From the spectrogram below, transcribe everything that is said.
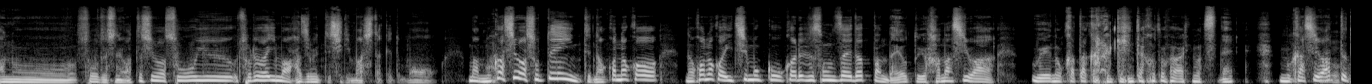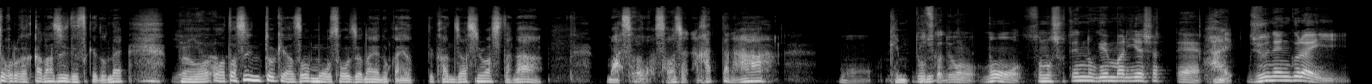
あのーそうですね。私はそういう、それは今初めて知りましたけども、まあ昔は書店員ってなかなか、なかなか一目置かれる存在だったんだよという話は、上の方から聞いたことがありますね。昔はってところが悲しいですけどね。いやいや私の時はそう、もうそうじゃないのかよって感じはしましたが、まあそう、そうじゃなかったな。もう、検どうですか？でも、もう、その書店の現場にいらっしゃって、はい。10年ぐらい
